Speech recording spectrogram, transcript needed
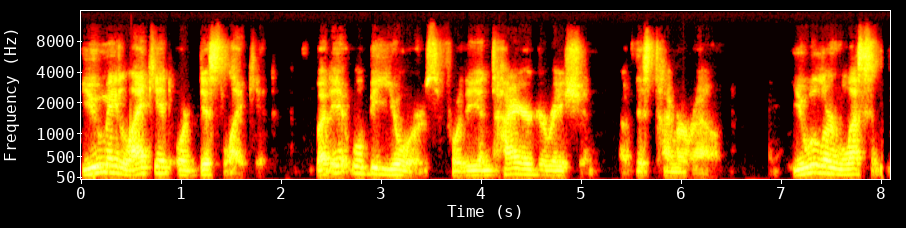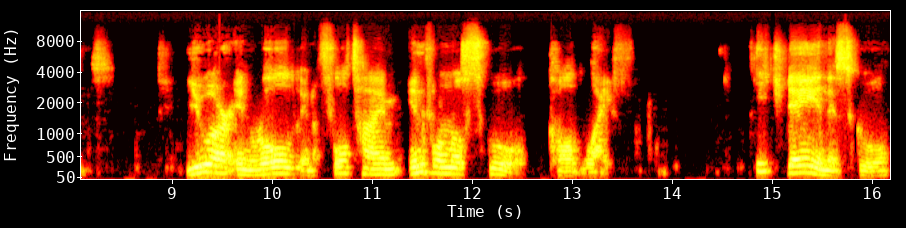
You may like it or dislike it but it will be yours for the entire duration of this time around. You will learn lessons. You are enrolled in a full time informal school called life. Each day in this school,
